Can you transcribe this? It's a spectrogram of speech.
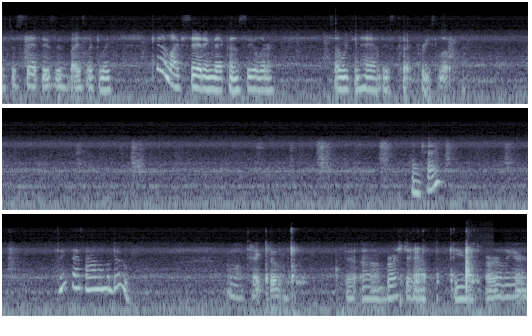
Just to set, this is basically kind of like setting that concealer so we can have this cut crease look. Okay. I think that's all I'm going to do. I'm going to take the, the uh, brush that I used earlier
